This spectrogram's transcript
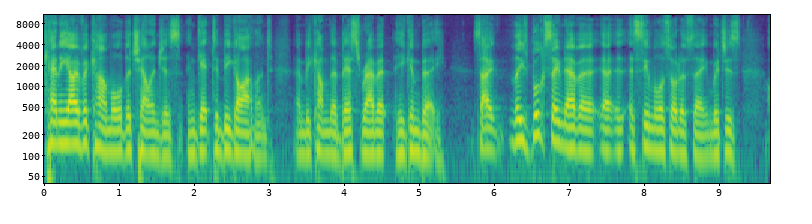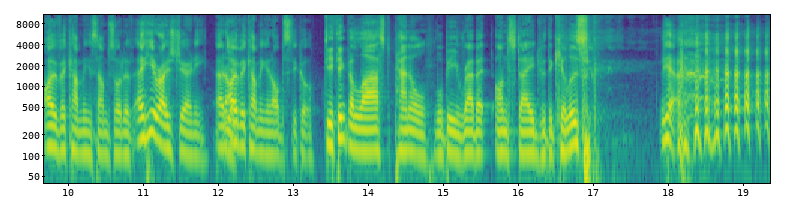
Can he overcome all the challenges and get to Big Island and become the best rabbit he can be? So these books seem to have a, a, a similar sort of theme, which is overcoming some sort of a hero's journey and Yeah. overcoming an obstacle. Do you think the last panel will be Rabbit on stage with the killers? Yeah.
